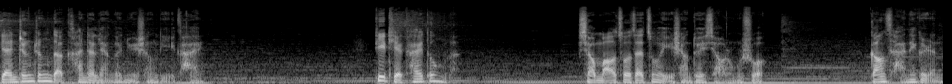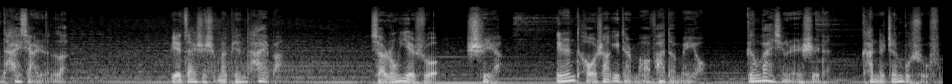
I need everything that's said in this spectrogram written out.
眼睁睁地看着两个女生离开。地铁开动了，小毛坐在座椅上对小荣说。刚才那个人太吓人了，别再是什么变态吧。小荣也说：“是呀，那人头上一点毛发都没有，跟外星人似的，看着真不舒服。”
